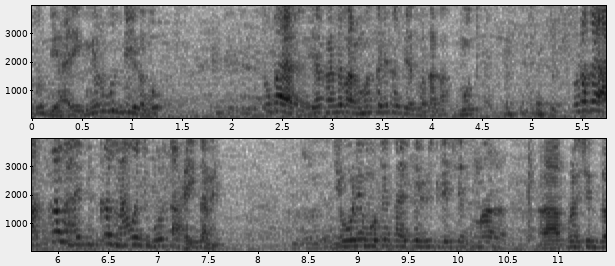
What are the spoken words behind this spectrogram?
बुद्धी आहे निर्बुद्धी आहे का तू? तू काय एखाद्या बार मसडीचा पेत होता का? मूत? तुला काय अक्कल आहे बिक्कल नावाची गोष्ट आहे का नाही? एवढे मोठे काही काही विश्लेषक मार प्रसिद्ध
